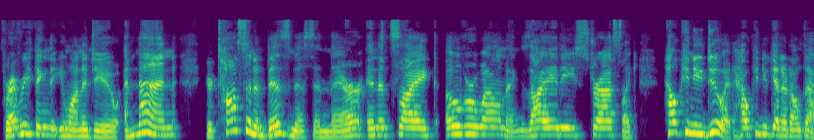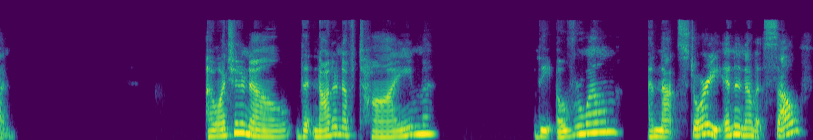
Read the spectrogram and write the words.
for everything that you want to do. And then you're tossing a business in there and it's like overwhelm, anxiety, stress. Like, how can you do it? How can you get it all done? I want you to know that not enough time, the overwhelm, and that story in and of itself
